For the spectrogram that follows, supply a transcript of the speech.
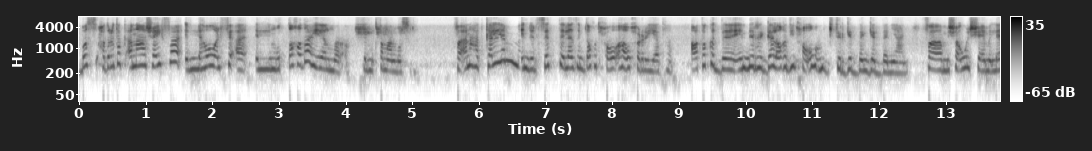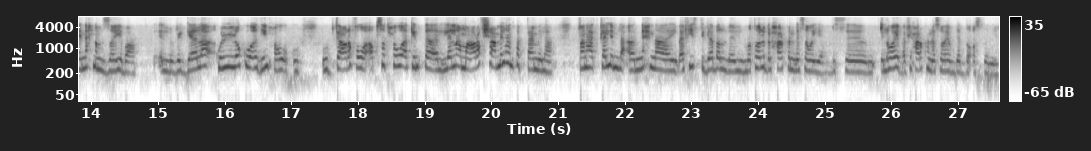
بص حضرتك أنا شايفة اللي هو الفئة المضطهدة هي المرأة في المجتمع المصري. فأنا هتكلم إن الست لازم تاخد حقوقها وحرياتها. أعتقد إن الرجاله واخدين حقوقهم كتير جدا جدا يعني. فمش هقول شامل لأن إحنا مش زي بعض. الرجالة كلكم واخدين حقوقكم وبتعرفوا أبسط حقوقك أنت اللي أنا ما أعرفش أعملها أنت بتعملها. فأنا هتكلم لا إن إحنا يبقى في استجابة لمطالب الحركة النسوية بس اللي هو يبقى في حركة نسوية بجد أصلا يعني.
